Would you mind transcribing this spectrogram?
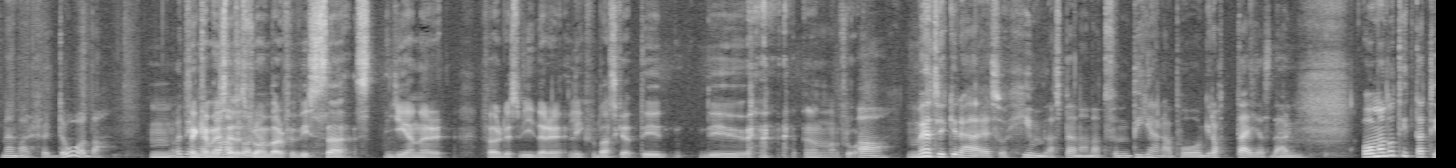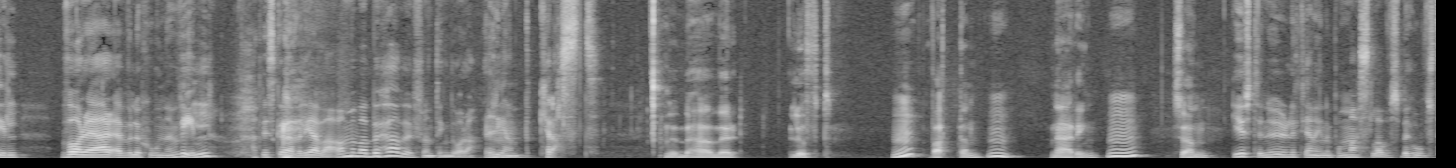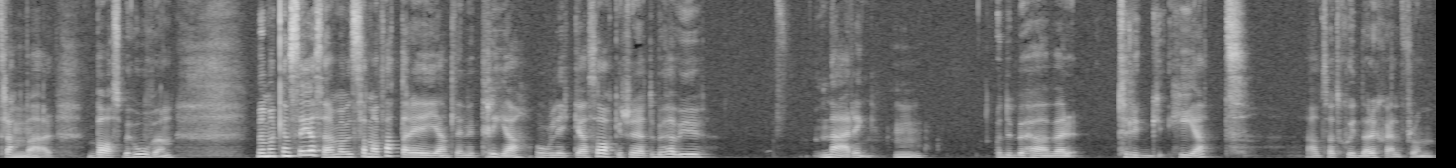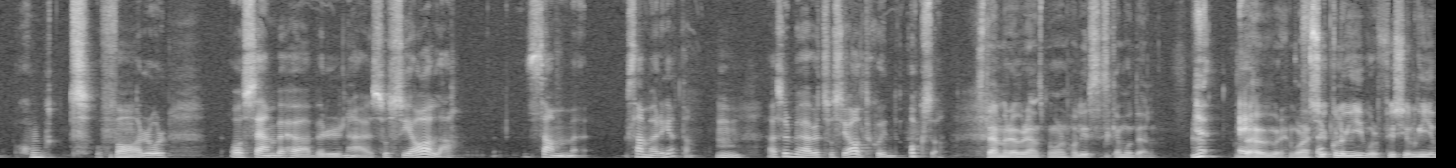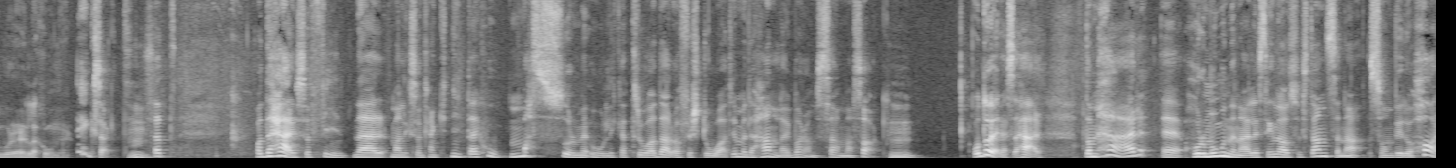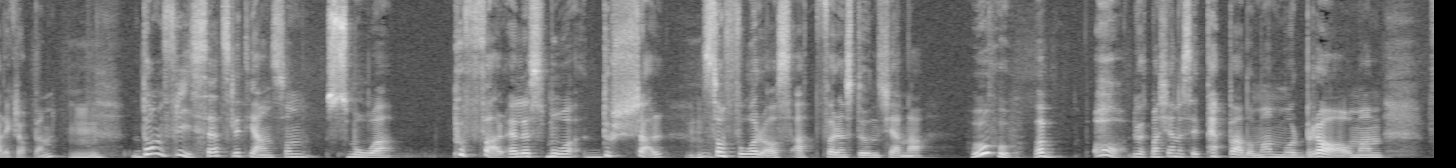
men varför då då? Mm. Sen en kan man ju ställa sig fråga. frågan varför vissa gener fördes vidare lik förbaskat. Det, är- det är ju en annan fråga. Ja, men jag tycker det här är så himla spännande att fundera på och grotta i och sådär. Och om man då tittar till vad det är evolutionen vill att vi ska överleva, ja men vad behöver vi för någonting då? då? Rent krasst. Vi behöver luft, Mm. vatten, näring, Mm. sömn. Just det, nu är du lite grann inne på Maslows behovstrappa här. Basbehoven. Men man kan säga så här, om man vill sammanfatta det egentligen i tre olika saker så är det att du behöver ju näring. Mm. Och du behöver trygghet. Alltså att skydda dig själv från hot och faror. Och sen behöver du den här sociala sam samhörigheten. Mm. Alltså du behöver ett socialt skydd också. Stämmer överens med vår holistiska modell. Vi behöver vår psykologi, vår fysiologi och våra relationer. Exakt. Så att, och det här är så fint när man liksom kan knyta ihop massor med olika trådar och förstå att ja, men det handlar ju bara om samma sak. Mm. Och då är det så här. De här eh, hormonerna eller signalsubstanserna som vi då har i kroppen. Mm. De frisätts lite grann som små puffar eller små duschar. Som får oss att för en stund känna oh, vad, åh, du vet, man känner sig peppad och man mår bra och man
